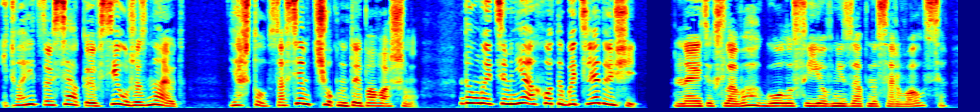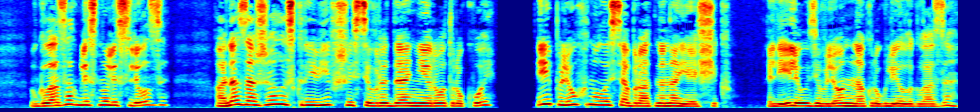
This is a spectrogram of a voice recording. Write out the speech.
И творится всякое, все уже знают! Я что, совсем чокнутая, по-вашему? Думаете, мне охота быть следующей?» На этих словах голос ее внезапно сорвался, в глазах блеснули слезы, она зажала скривившийся в рыдании рот рукой и плюхнулась обратно на ящик. Лиля удивленно округлила глаза,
